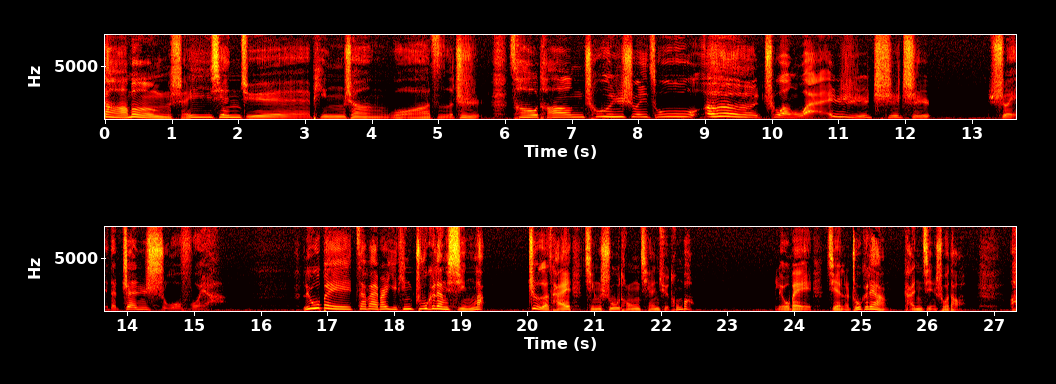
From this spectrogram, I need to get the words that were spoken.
大梦谁先觉？平生我自知。草堂春水足，呃，窗外日迟迟。睡得真舒服呀。”刘备在外边一听诸葛亮醒了，这才请书童前去通报。刘备见了诸葛亮，赶紧说道：“啊，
